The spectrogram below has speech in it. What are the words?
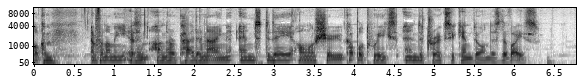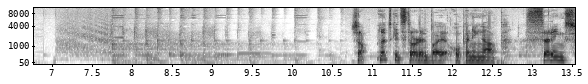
Welcome. In front of me is an Honor Pad 9 and today I will show you a couple tweaks and the tricks you can do on this device. So let's get started by opening up settings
